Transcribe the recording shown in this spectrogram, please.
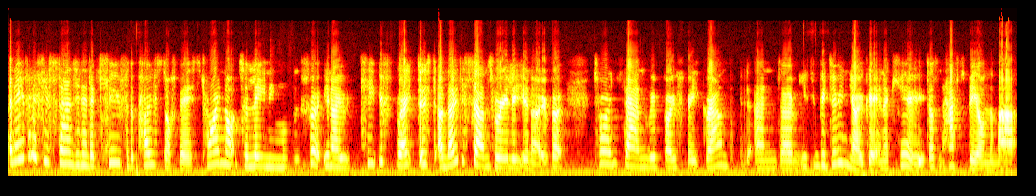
and even if you're standing in a queue for the post office, try not to lean in one foot. You know, keep your right. Just I know this sounds really, you know, but try and stand with both feet grounded. And um, you can be doing yoga in a queue. It doesn't have to be on the mat.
